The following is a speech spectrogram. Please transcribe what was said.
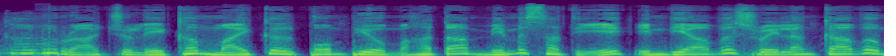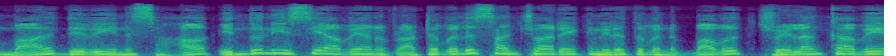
කානු රාජ්‍ය ලේකම් මයිකල් පොම්පියෝ මහතා මෙම සතියේ ඉන්දියාව ශ්‍රී ලංකාව මාලදිවයින සහ ඉන්දුනීසියාව යන රටවල සංචාරයක නිරත වන බව ශ්‍රී ලංකාවේ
